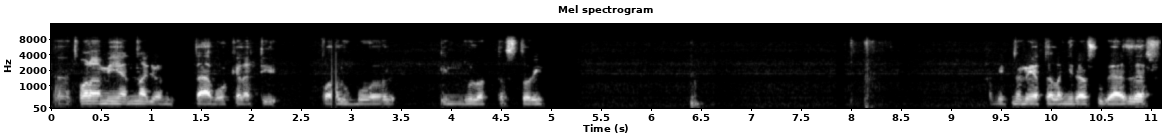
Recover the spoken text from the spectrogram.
tehát valamilyen nagyon távol-keleti faluból indulott a sztori. Amit nem ért el annyira a sugárzás.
